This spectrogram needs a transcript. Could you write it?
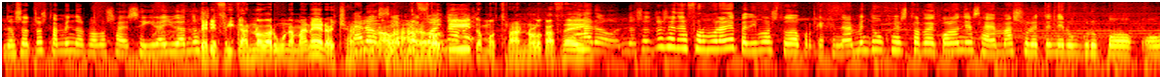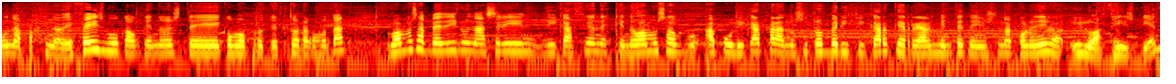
nosotros también nos vamos a seguir ayudando. Verificarnos de alguna manera, echarnos Claro, una, fotito, mostrarnos lo que hacéis. Claro, nosotros en el formulario pedimos todo, porque generalmente un gestor de colonias además suele tener un grupo o una página de Facebook, aunque no esté como protectora como tal. Vamos a pedir una serie de indicaciones que no vamos a publicar para nosotros verificar que realmente tenéis una colonia y lo, y lo hacéis bien.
